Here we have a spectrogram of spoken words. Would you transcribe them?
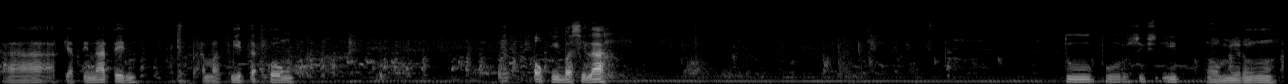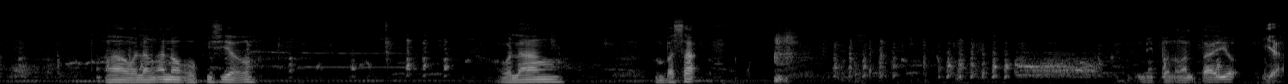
Aakyatin natin para makita kung okay ba sila. 2, 4, 6, 8. Oh, merong ah, walang ano, okay siya oh. Walang basa. Dito naman tayo. Yeah.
